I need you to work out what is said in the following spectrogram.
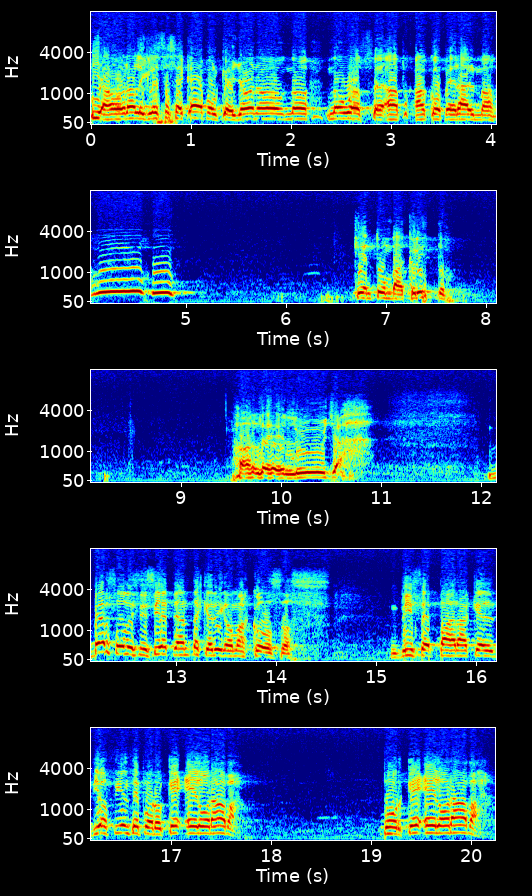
Y ahora la iglesia se cae porque yo no, no, no voy a, cooperar más. ¿Quién tumba a Cristo? Aleluya. Verso 17, antes que diga más cosas. Dice, para que el Dios piense por qué él oraba. ¿Por qué él oraba?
